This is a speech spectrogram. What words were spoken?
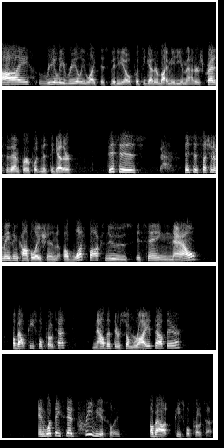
I really, really like this video put together by Media Matters. Credit to them for putting this together. This is this is such an amazing compilation of what Fox News is saying now about peaceful protests, now that there's some riots out there, and what they said previously about peaceful protests.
